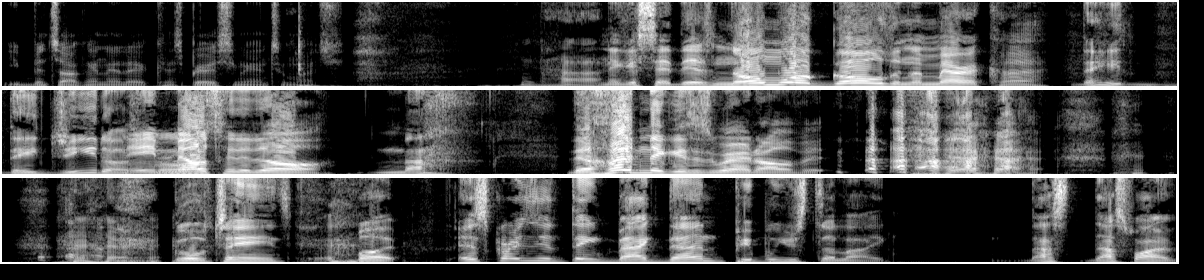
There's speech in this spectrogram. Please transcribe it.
You've been talking to the conspiracy man too much. Nah, Nigga said there's no more gold in America. they they G'd us. They bro. melted it all. Nah, The hood niggas is wearing all of it. gold chains. But it's crazy to think back then people used to like. That's that's why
